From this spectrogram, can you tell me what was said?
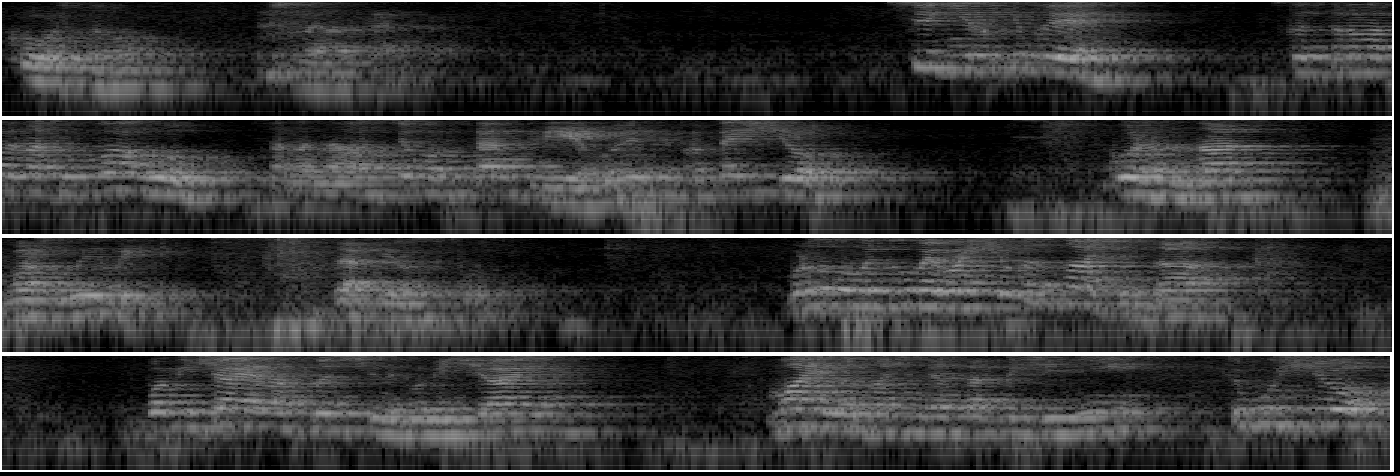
кожного члена церкви. Сьогодні я хотів би сконцентрувати нашу увагу саме на ось цьому акценті і говорити про те, що кожен з нас важливий в церкві Господній. Можливо, ми думаємо, а що це значить? Да? Помічає нас хтось чи не помічає, маємо значення церкви чи ні. Тому що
